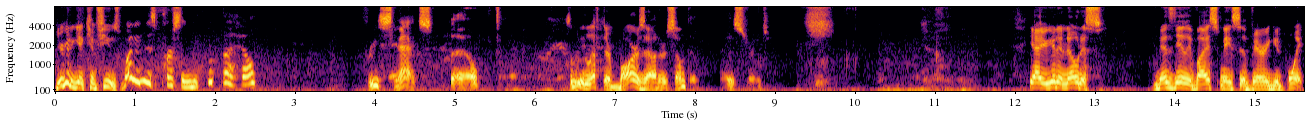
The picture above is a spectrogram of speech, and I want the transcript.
You're going to get confused. Why did this person, leave? what the hell? Free snacks? What the hell? Somebody left their bars out or something. That is strange. Yeah, you're going to notice Men's Daily Advice makes a very good point.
